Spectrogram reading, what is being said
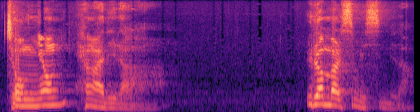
정령 행하리라. 이런 말씀이 있습니다.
